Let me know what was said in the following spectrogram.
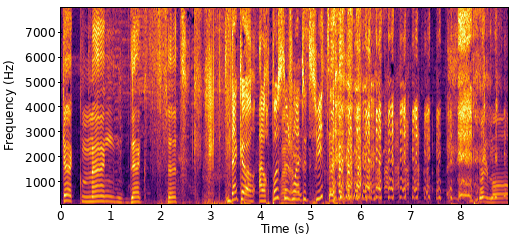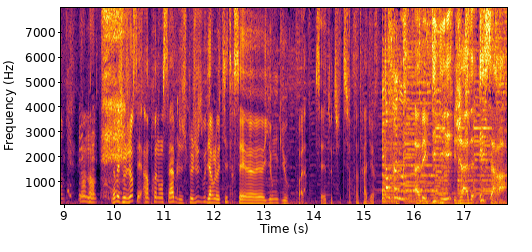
Kakmangdakset. D'accord. Alors pose Voilà. ce joint tout de suite. Seulement. Non, non. Non, mais je vous jure, c'est imprononçable. Je peux juste vous dire le titre, c'est euh, Young You. Voilà, c'est tout de suite sur cette radio. Entre nous. avec Didier, Jade et Sarah.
